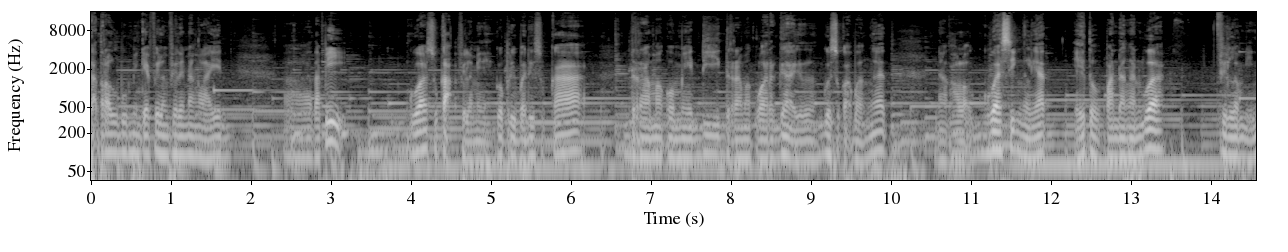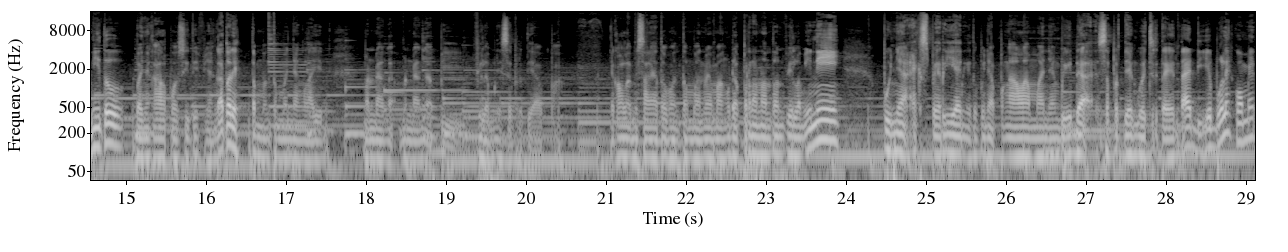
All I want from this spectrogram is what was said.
nggak terlalu booming kayak film-film yang lain. Uh, tapi gue suka film ini. Gue pribadi suka drama komedi drama keluarga gitu. Gue suka banget nah kalau gue sih ngelihat ya itu pandangan gue film ini tuh banyak hal positifnya. Nggak tau deh teman-teman yang lain mendanggap menanggapi film ini seperti apa. Ya kalau misalnya teman-teman memang udah pernah nonton film ini punya experience gitu punya pengalaman yang beda seperti yang gue ceritain tadi ya boleh komen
